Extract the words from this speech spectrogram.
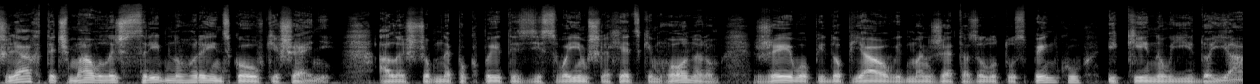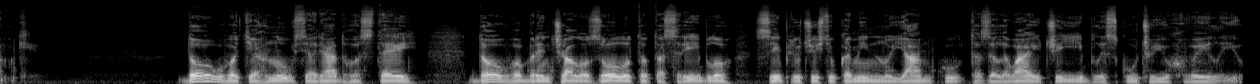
Шляхтич мав лиш срібного ринського в кишені, але щоб не покпитись зі своїм шляхетським гонором, живо підоп'яв від манжета золоту спинку і кинув її до ямки. Довго тягнувся ряд гостей, довго бренчало золото та срібло, сиплючись у камінну ямку та заливаючи її блискучою хвилею.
